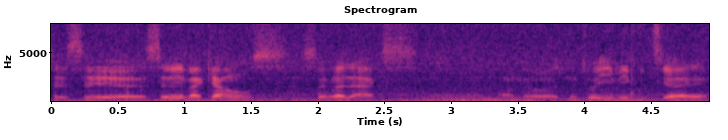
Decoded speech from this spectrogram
C'est, c'est, euh, c'est les vacances, c'est relax. On a nettoyé mes gouttières,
